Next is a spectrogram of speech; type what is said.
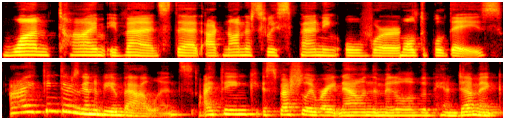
one time events that are not necessarily spanning over multiple days? I think there's going to be a balance. I think, especially right now in the middle of the pandemic,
